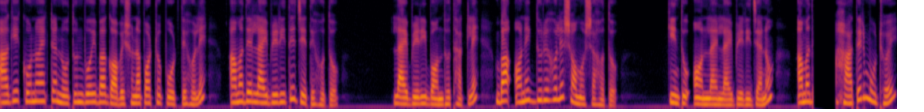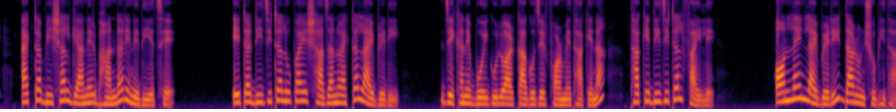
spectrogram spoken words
আগে কোনো একটা নতুন বই বা গবেষণাপত্র পড়তে হলে আমাদের লাইব্রেরিতে যেতে হতো। লাইব্রেরি বন্ধ থাকলে বা অনেক দূরে হলে সমস্যা হতো। কিন্তু অনলাইন লাইব্রেরি যেন আমাদের হাতের মুঠোয় একটা বিশাল জ্ঞানের ভাণ্ডার এনে দিয়েছে। এটা ডিজিটাল উপায়ে সাজানো একটা লাইব্রেরি, যেখানে বইগুলো আর কাগজের ফর্মে থাকে না, থাকে ডিজিটাল ফাইলে। অনলাইন লাইব্রেরির দারুণ সুবিধা।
